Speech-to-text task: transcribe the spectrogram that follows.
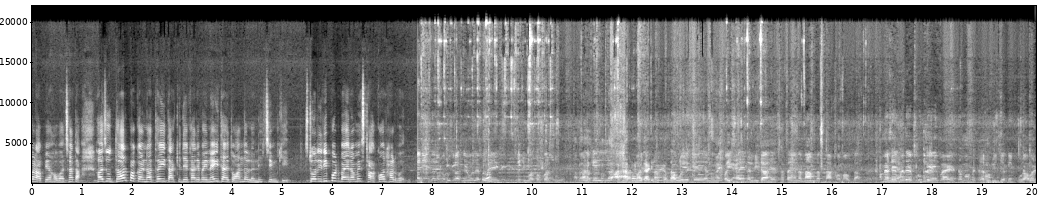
પણ આપ્યા હોવા છતાં હજુ ધરપકડ ન થઈ, તાકીદે કાર્યવાહી નહીં થાય તો આંદોલનની ચીમકી. Story report by Ramesh Thakor Halvad. એની અંદર અમે ગુજરાત લેવલે બધી રજૂઆતો કરશું. કારણ કે થતા હોય એટલે એનું પૈસા એને લીધા છે છતાં એના નામ નથી નાખવામાં આવતા. અમે તે બધા પ્રૂફ આપ્યા છે તમામે જરૂરી જે કંઈ પુરાવા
